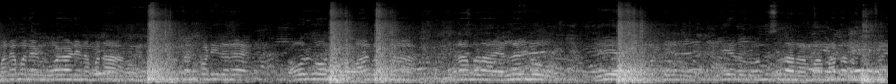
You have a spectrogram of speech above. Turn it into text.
ಮನೆ ಮನೆಗೆ ಓಡಾಡಿ ನಮ್ಮನ್ನು ತಂದ್ಕೊಂಡಿದ್ದಾರೆ ಅವ್ರಿಗೂ ಒಂದು ಭಾಗವಹಿಸಿದ ಗ್ರಾಮದ ಎಲ್ಲರಿಗೂ ಹಿರಿಯರು ಮತ್ತು ಹಿರಿಯರು ಹೊಂದಿಸಿದ ನಮ್ಮ ಮಾತನ್ನು ಮುಗಿಸ್ತಾ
